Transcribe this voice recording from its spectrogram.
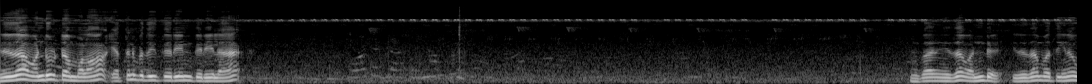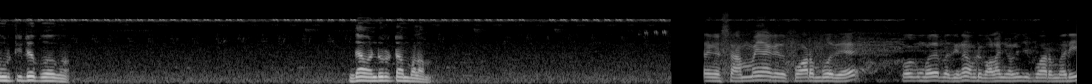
இதுதான் வண்டூர் டம்பலம். எத்தனை பேத்துக்கு தெரியும்னு தெரியல. பாருங்க இதுதான் வண்டு. இதுதான் பார்த்தீங்கன்னா உருட்டிகிட்டே போகும். இதான் வண்டூர் டம்பலம். பாருங்க செம்மையாக இருக்குது போகும்போது போகும்போது பார்த்தீங்கன்னா அப்படி வளைஞ்சு வளைஞ்சு போகிற மாதிரி.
